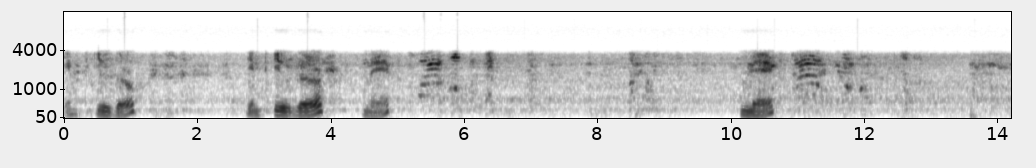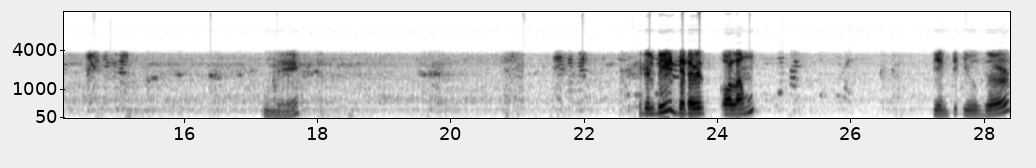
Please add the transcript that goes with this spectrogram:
ent user. Ent user name. Next next it will be database column. Ent user.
